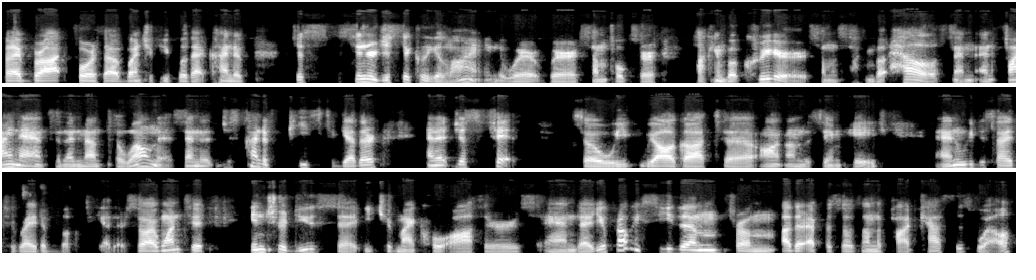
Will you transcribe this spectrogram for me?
But I brought forth a bunch of people that kind of just synergistically aligned, where, where some folks are talking about career, someone's talking about health and, and finance and then mental wellness, and it just kind of pieced together and it just fit. So we, we all got uh, on, on the same page and we decided to write a book together. So I want to introduce uh, each of my co-authors, and uh, you'll probably see them from other episodes on the podcast as well.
